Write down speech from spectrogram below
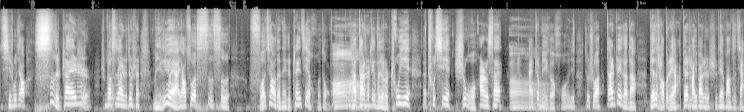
习俗叫四斋日。什么叫四斋日？就是每个月呀要做四次佛教的那个斋戒活动。哦，他当时定的就是初一、呃初七、十五、二十三，哦，哎，这么一个活，就说，当然这个呢，别的朝不这样，别的朝一般是十天放次假，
